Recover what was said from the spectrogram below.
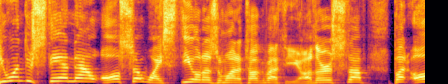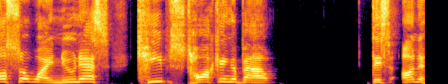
Do you understand now also why Steele doesn't want to talk about the other stuff, but also why Nunes keeps talking about this un-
